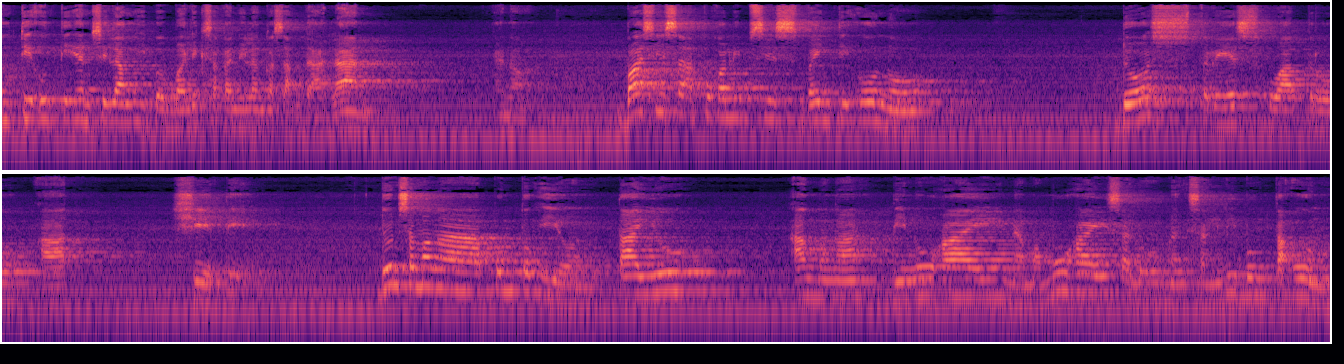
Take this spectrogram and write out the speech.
unti-untian silang ibabalik sa kanilang kasakdalan. Ano? Base sa Apokalipsis 21, 2, 3, 4 at 7. Doon sa mga puntong iyon, tayo ang mga binuhay na mamuhay sa loob ng isang libong taon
